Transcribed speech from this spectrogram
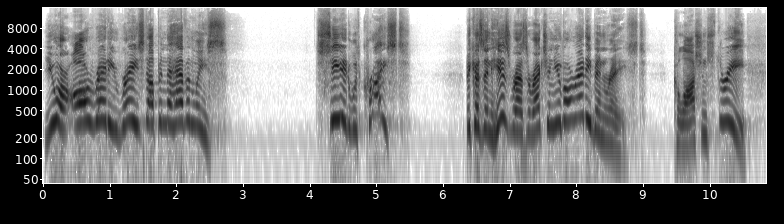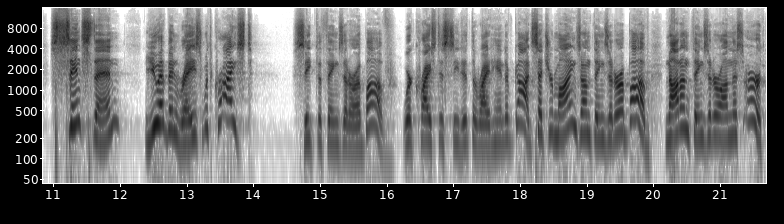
you are already raised up in the heavenlies, seated with Christ. Because in his resurrection, you've already been raised. Colossians 3. Since then, you have been raised with Christ. Seek the things that are above, where Christ is seated at the right hand of God. Set your minds on things that are above, not on things that are on this earth.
